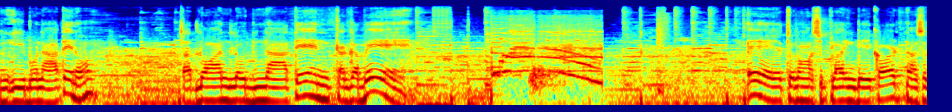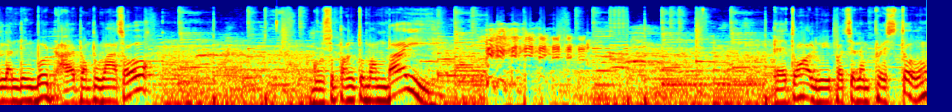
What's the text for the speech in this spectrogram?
yung ibon natin oh. Tatlong unload natin kagabi. Eh, ito na nga si Flying Baycart, nasa landing board, ayaw pang pumasok. Gusto pang tumambay. Eto nga, lumipat siya ng pwesto.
